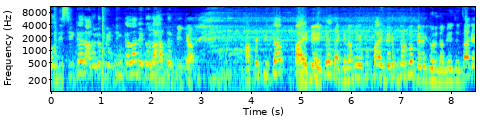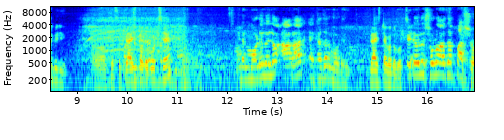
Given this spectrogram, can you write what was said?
গদি সিটের আর হলো প্রিন্টিং কালার এটা হলো হাতের পিকআপ হাতের পিকআপ পায়ে পায়ে ব্রেক দেখেন আমি এখন পায়ে ব্রেক ধরবো ব্রেক ধরে যাবে। এই যে জায়গায় ব্রেক ওকে সো প্রাইস কত পড়ছে? এটার মডেল হলো আর আর এক হাজার মডেল প্রাইসটা কত পড়ছে? এটা হলো ষোলো হাজার পাঁচশো।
